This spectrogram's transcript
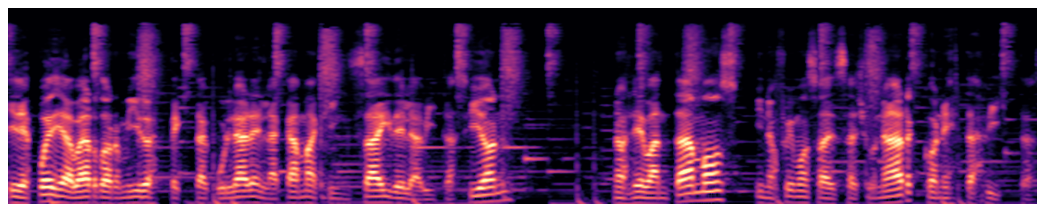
Y después de haber dormido espectacular en la cama king size de la habitación, nos levantamos y nos fuimos a desayunar con estas vistas.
